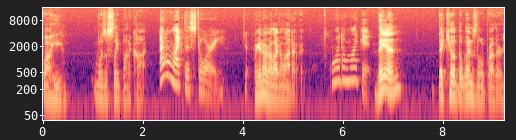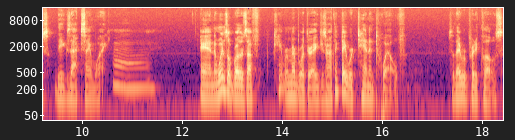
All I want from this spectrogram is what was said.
while he was asleep on a cot. I don't like this story. Yeah, well, you're not gonna like a lot of it. Well, I don't like it. Then they killed the Winslow brothers the exact same way. Aww. And the Winslow brothers, I f- can't remember what their ages are. I think they were 10 and 12. So they were pretty close.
